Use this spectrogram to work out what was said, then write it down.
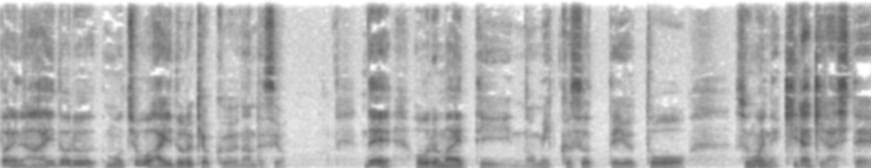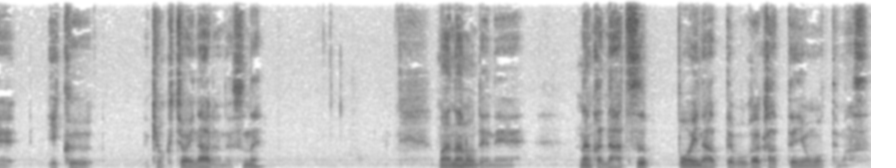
ぱりね、アイドル、もう超アイドル曲なんですよ。で、 Almighty のミックスっていうと、すごいね、キラキラしていく曲調になるんですね。まあなのでね、なんか夏っぽいなって僕は勝手に思ってます。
